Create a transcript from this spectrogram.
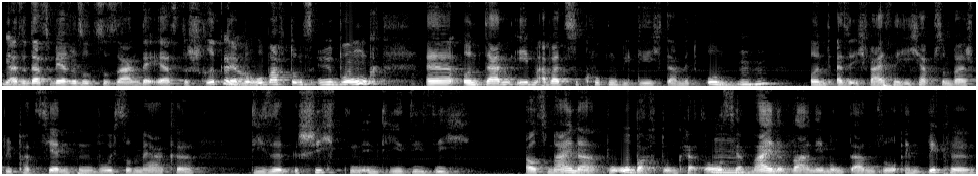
Ja. Also das wäre sozusagen der erste Schritt genau. der Beobachtungsübung. Äh, und dann eben aber zu gucken, wie gehe ich damit um. Mhm. Und also ich weiß nicht, ich habe zum Beispiel Patienten, wo ich so merke, diese Geschichten, in die sie sich aus meiner Beobachtung heraus, mhm. ja meine Wahrnehmung dann so entwickeln,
